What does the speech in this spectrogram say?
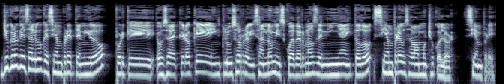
Yo creo que es algo que siempre he tenido, porque, o sea, creo que incluso revisando mis cuadernos de niña y todo, siempre usaba mucho color siempre.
